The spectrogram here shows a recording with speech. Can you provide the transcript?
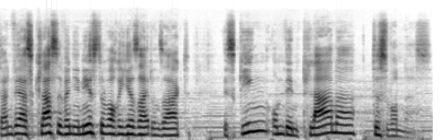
dann wäre es klasse, wenn ihr nächste Woche hier seid und sagt, es ging um den Planer des Wunders.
